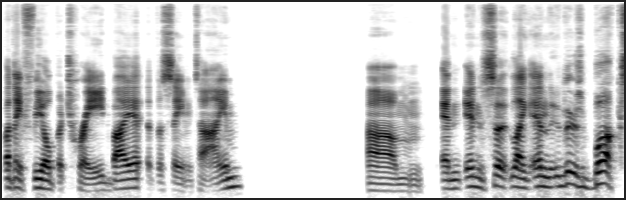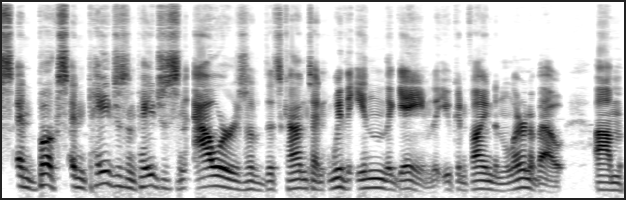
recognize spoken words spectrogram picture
but they feel betrayed by it at the same time. Um, and and so like and there's books and books and pages and pages and hours of this content within the game that you can find and learn about. Um,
